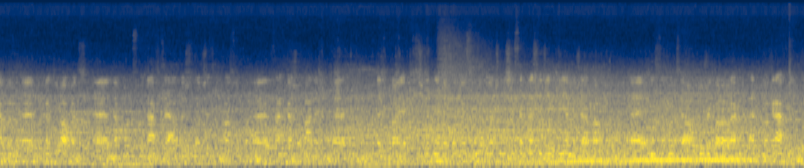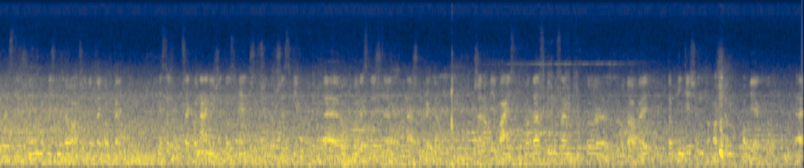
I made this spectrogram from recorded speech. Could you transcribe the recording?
chciałbym e, pogratulować e, dla pomysłodawcy, ale też dla wszystkich osób e, zaangażowanych w e, ten projekt świetnego pomysłu. I oczywiście serdecznie dziękujemy, że e, instytucja o dużych kolorach etnografii turystycznej mogliśmy dołączyć do tego projektu. Jesteśmy przekonani, że to zwiększy przede wszystkim e, ruch turystyczny w naszym regionie. Szanowni Państwo, Podlaskie Muzeum Kultury Ludowej to 58 obiektów, e,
